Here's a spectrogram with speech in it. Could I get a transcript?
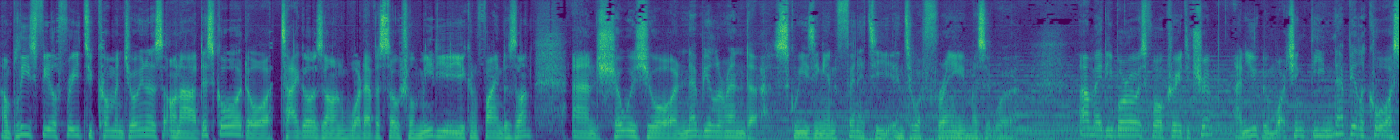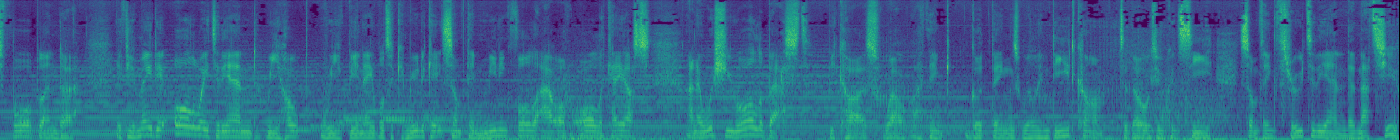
And please feel free to come and join us on our Discord or tag us on whatever social media you can find us on and show us your Nebula render, squeezing infinity into a frame, as it were. I'm Aidy Burrows for Creative Shrimp, and you've been watching the Nebula course for Blender. If you've made it all the way to the end, we hope we've been able to communicate something meaningful out of all the chaos, and I wish you all the best, because, well, I think good things will indeed come to those who can see something through to the end, and that's you,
